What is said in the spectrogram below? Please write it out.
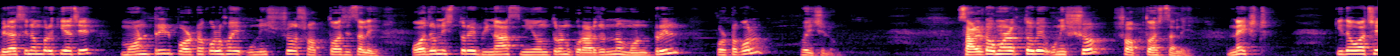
বিরাশি নম্বরে কী আছে? মন্ট্রিল প্রটোকল হয় উনিশশো সপ্তাশি সালে। অজন স্তরে বিনাশ নিয়ন্ত্রণ করার জন্য মন্ট্রিল প্রটোকল হয়েছিল। সালটাও মনে রাখতে হবে, উনিশশো সপ্তাশি সালে। নেক্সট, কী দেওয়া আছে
